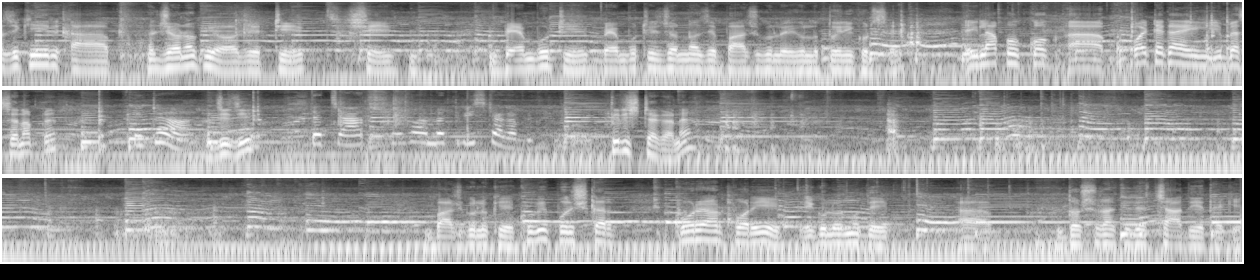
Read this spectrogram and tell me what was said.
সাজিকের জনপ্রিয় যে টিপ সেই ব্যাম্বুটি ব্যাম্বুটির জন্য যে বাঁশগুলো এগুলো তৈরি করছে এগুলো আপু কয় টাকায় বেছেন আপনি এটা? জি জি। আমরা ত্রিশ টাকা তিরিশ টাকা না? বাসগুলোকে খুবই পরিষ্কার করার পরে এগুলোর মধ্যে দর্শনার্থীদের চা দিয়ে থাকে।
